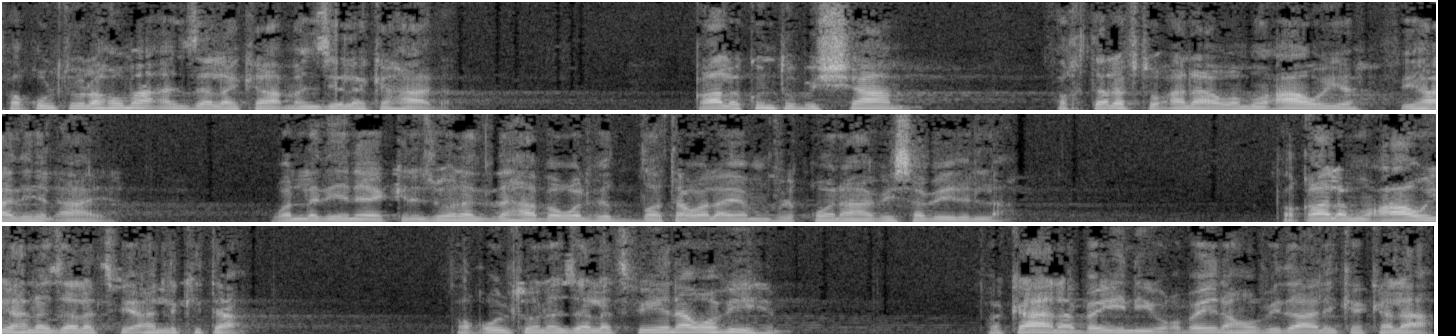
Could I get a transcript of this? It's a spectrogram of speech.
فقلت له ما أنزلك منزلك هذا؟ قال كنت بالشام فاختلفت أنا ومعاوية في هذه الآية والذين يكنزون الذهب والفضة ولا ينفقونها في سبيل الله. فقال معاوية نزلت في أهل الكتاب. فقلت نزلت فينا وفيهم. فكان بيني وبينه في ذلك كلام.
